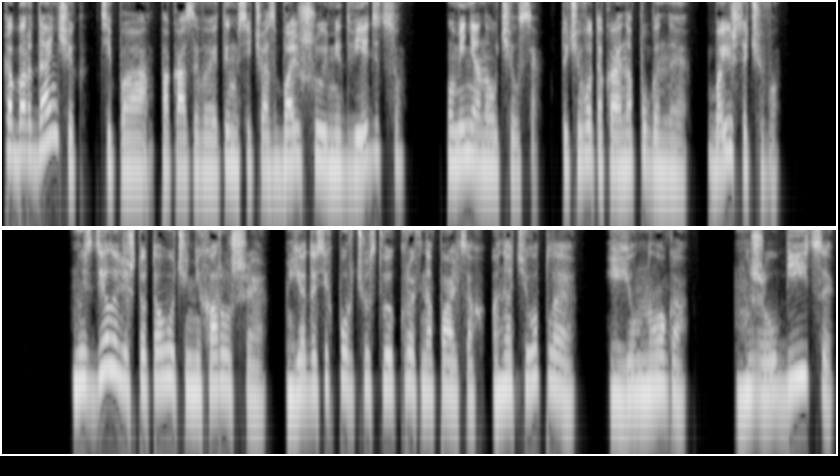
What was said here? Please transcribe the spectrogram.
кабарданчик, типа, показывает им сейчас большую медведицу. У меня научился. Ты чего такая напуганная? Боишься чего? Мы сделали что-то очень нехорошее. Я до сих пор чувствую кровь на пальцах. Она теплая, ее много. Мы же убийцы,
